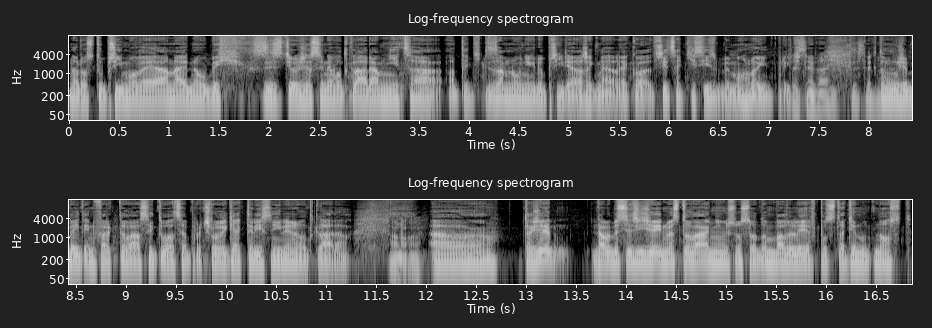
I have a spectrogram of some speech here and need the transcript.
na rostu příjmově a najednou bych zjistil, že si neodkládám nic a, a teď za mnou někdo přijde a řekne, ale jako 30 tisíc by mohlo jít pryč. Přesně tak, přesně tak to může být infarktová situace pro člověka, který si nikdy neodkládal. Ano. A, takže dalo by si říct, že investování, už jsme se o tom bavili, je v podstatě nutnost.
